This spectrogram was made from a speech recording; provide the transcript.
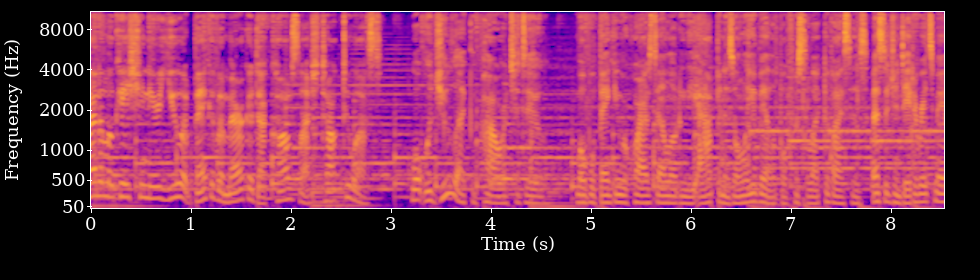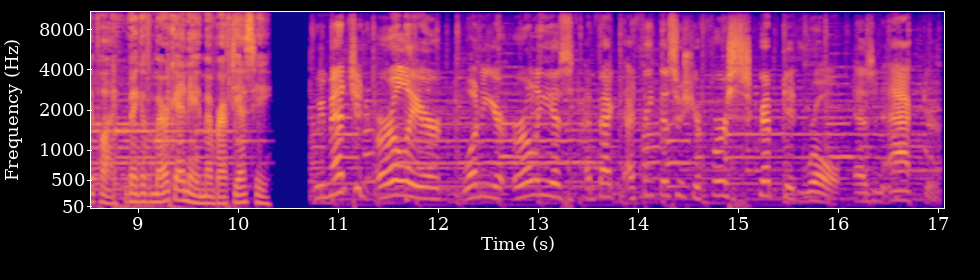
Find a location near you at bankofamerica.com slash talk to us. What would you like the power to do? Mobile banking requires downloading the app and is only available for select devices. Message and data rates may apply. Bank of America and a member FDIC. We mentioned earlier one of your earliest, in fact, I think this was your first scripted role as an actor.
